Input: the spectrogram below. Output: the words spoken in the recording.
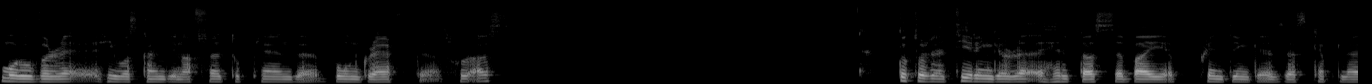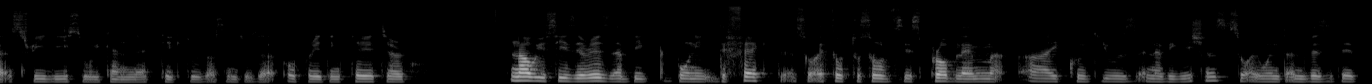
Moreover, uh, he was kind enough to plan the bone graft for us. Dr. Thieringer uh, helped us uh, by printing uh, the scapula 3D so we can take to those into the operating theater. Now you see there is a big bony defect so I thought to solve this problem I could use navigations so I went and visited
